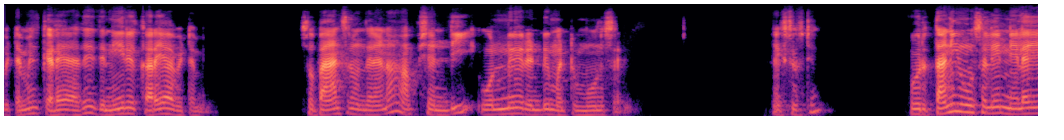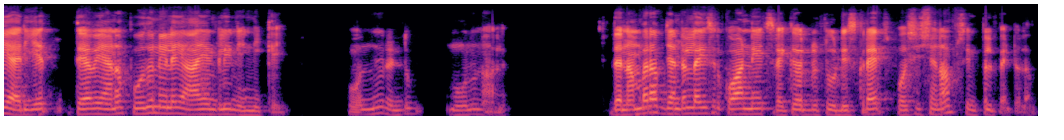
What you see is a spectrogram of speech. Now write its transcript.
விட்டமின் கிடையாது. இது நீரில் கரையா விட்டமின். ஸோ இப்போ ஆன்சர் வந்து என்னன்னா ஆப்ஷன் டி ஒன்று ரெண்டு மற்றும் மூணு சரி. நெக்ஸ்ட் கொஸ்டின் ஒரு தனி ஊசலின் நிலையை அறிய தேவையான பொதுநிலை ஆயங்களின் எண்ணிக்கை. ஒன்று ரெண்டு மூணு நாலு. The number of generalised coordinates record to describe position of simple pendulum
